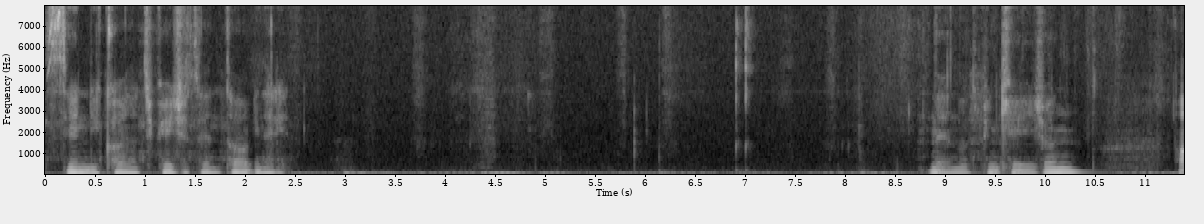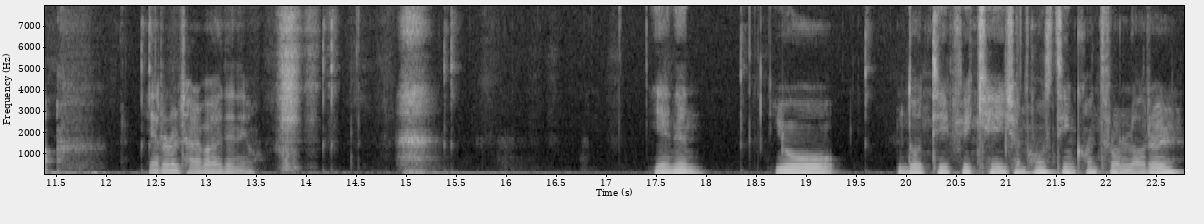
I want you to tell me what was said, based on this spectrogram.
scene require notification center inherit 네, 노티피케이션 아 에러를 잘 봐야 되네요. 얘는 요 노티피케이션 호스팅 컨트롤러를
